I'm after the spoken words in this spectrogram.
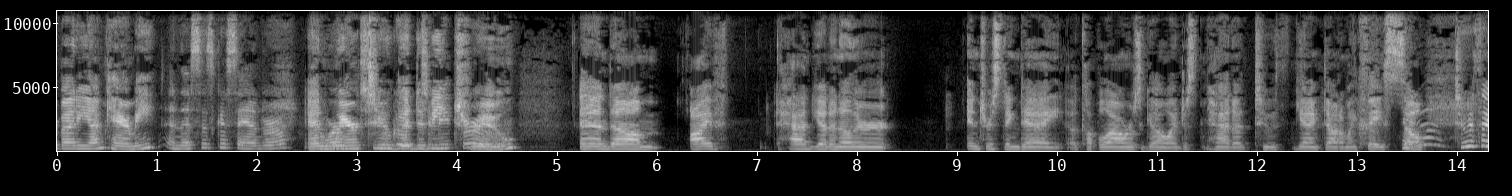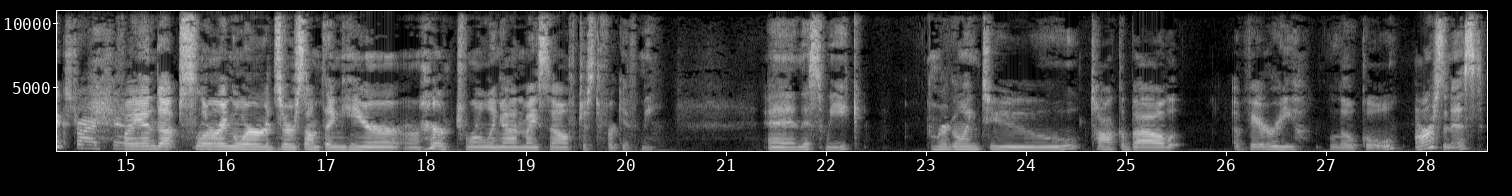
everybody. I'm Carime, And this is Cassandra. and we're, too good, to, be, true. And um, I've had yet another interesting day. A couple hours ago, I just had a tooth yanked out of my face. So Tooth extraction. if I end up slurring words or something here or drooling on myself, just forgive me. And this week, we're going to talk about a very local arsonist.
